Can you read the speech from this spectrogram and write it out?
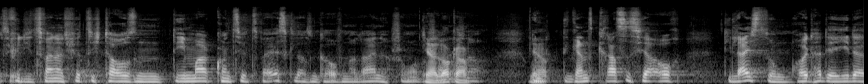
für die 240.000 D-Mark konntest du zwei S-Klassen kaufen, alleine schon mal. Ja, locker. Ne? Und Ja. ganz krass ist ja auch die Leistung. Heute hat ja jeder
